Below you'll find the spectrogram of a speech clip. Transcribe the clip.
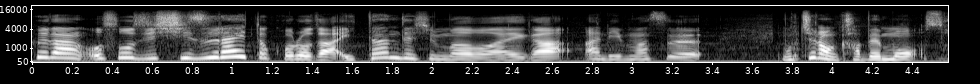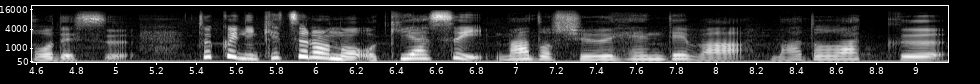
普段お掃除しづらいところが傷んでしまう場合があります。もちろん壁もそうです。特に結露の起きやすい窓周辺では窓枠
